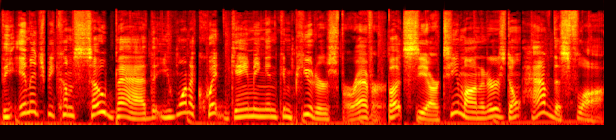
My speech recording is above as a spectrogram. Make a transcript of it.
the image becomes so bad that you want to quit gaming in computers forever. But CRT monitors don't have this flaw,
